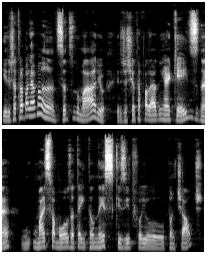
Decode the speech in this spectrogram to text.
e ele já trabalhava antes, antes do Mario, ele já tinha trabalhado em arcades, né? O mais famoso até então nesse quesito foi o Punch Out,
